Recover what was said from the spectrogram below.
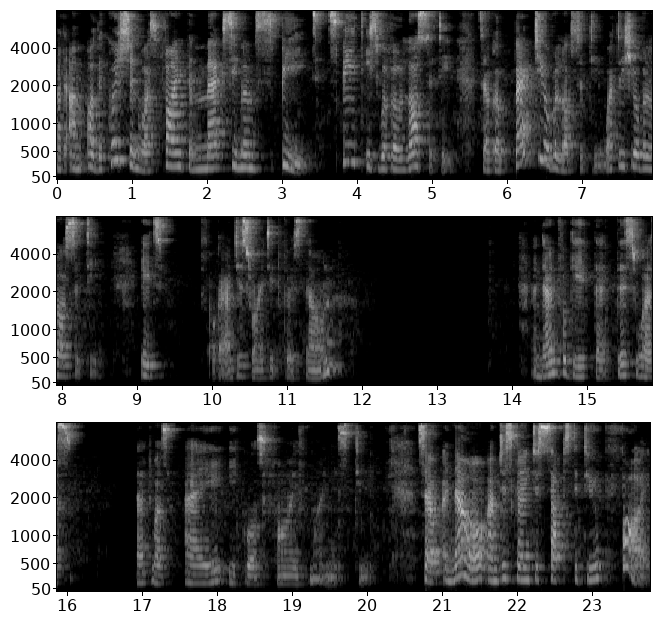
but um, oh, the question was find the maximum speed. Speed is with velocity. So go back to your velocity. What is your velocity? It's, okay, I'll just write it first down. And don't forget that this was, that was a equals 5 minus t. So and now I'm just going to substitute 5.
